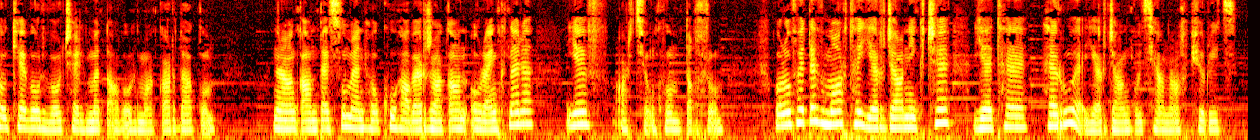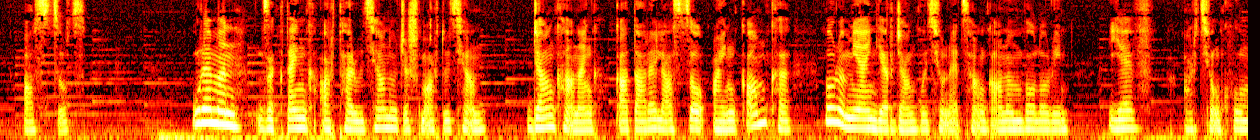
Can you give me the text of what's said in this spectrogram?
հոգևոր, ոչ էլ մտավոր մակարդակում։ Նրանք անտեսում են հոգու հավերժական օրենքները եւ արդյունքում տխրում, որովհետեւ մարդը երջանիկ չէ, եթե հերու է երջանկության աղբյուրից, Աստծուց։ Ուրեմն ձգտենք արդարության ու ճշմարտության, ջանք անենք կատարել Աստծո այն կամքը, որը միայն երջանկություն է ցանկանում բոլորին, եւ արդյունքում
